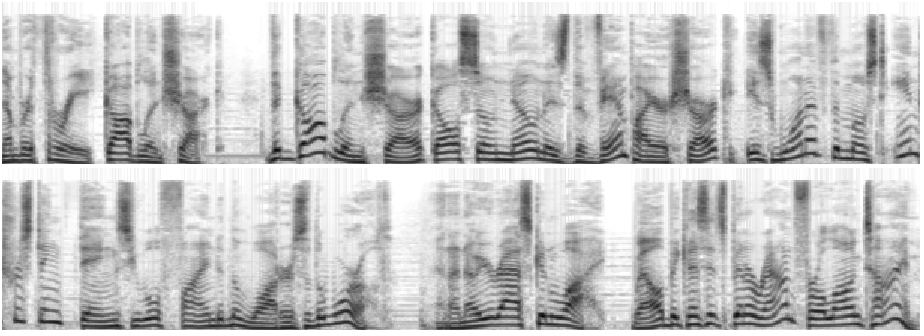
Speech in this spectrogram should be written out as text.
Number 3. Goblin Shark the goblin shark, also known as the vampire shark, is one of the most interesting things you will find in the waters of the world. And I know you're asking why. Well, because it's been around for a long time.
